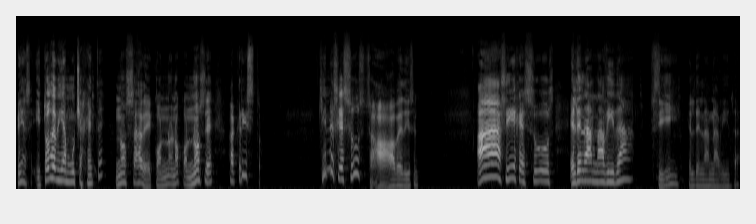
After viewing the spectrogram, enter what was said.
Fíjense, y todavía mucha gente no sabe, no conoce a Cristo. ¿Quién es Jesús? Sabe, dicen. Ah, sí, Jesús, el de la Navidad. Sí, el de la Navidad.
